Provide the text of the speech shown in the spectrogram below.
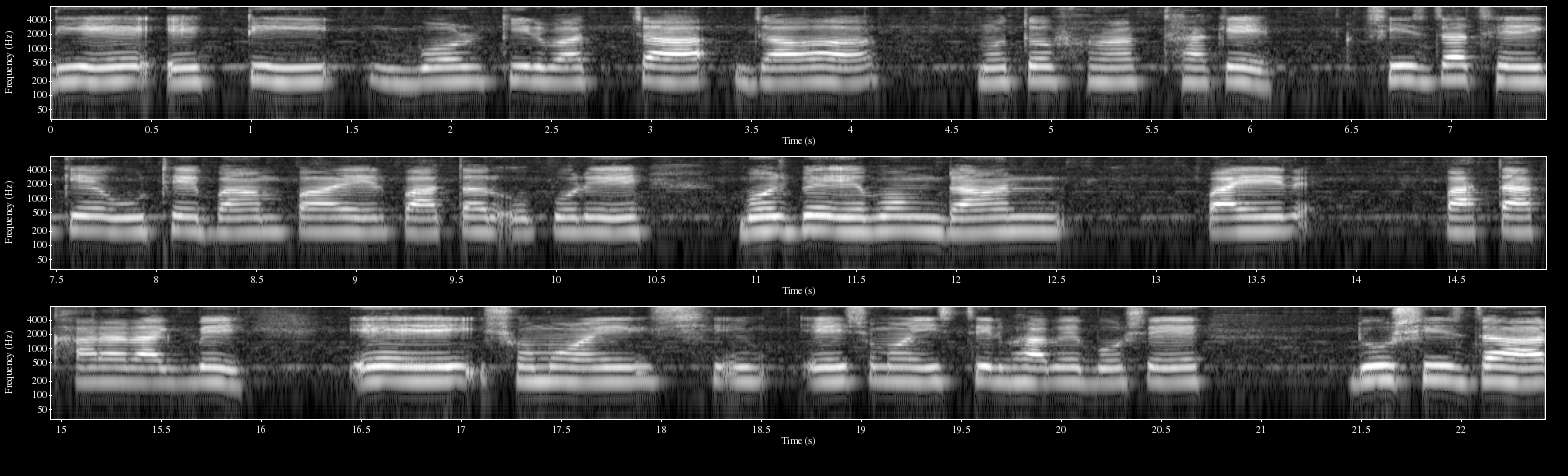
দিয়ে একটি বরকির বাচ্চা যাওয়ার মতো ফাঁক থাকে। সিজদা থেকে উঠে বাম পায়ের পাতার উপরে বসবে এবং ডান পায়ের পাতা খাড়া রাখবে। এই সময় এই সময় স্থিরভাবে বসে দুশিজদার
